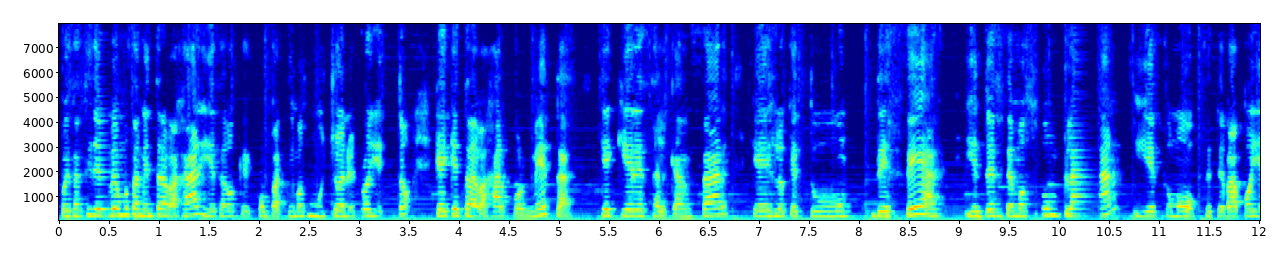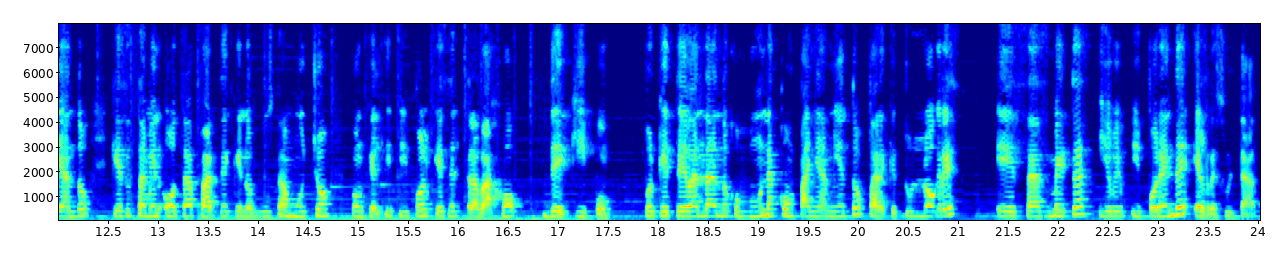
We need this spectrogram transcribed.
pues así debemos también trabajar y es algo que compartimos mucho en el proyecto, que hay que trabajar por metas, qué quieres alcanzar, qué es lo que tú deseas y entonces hacemos un plan y es como se te va apoyando, que eso es también otra parte que nos gusta mucho con Healthy People, que es el trabajo de equipo, porque te van dando como un acompañamiento para que tú logres esas metas y, y por ende el resultado.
